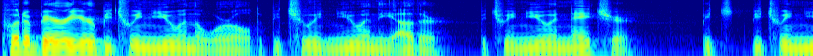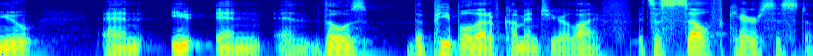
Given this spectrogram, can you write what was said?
Put a barrier between you and the world, between you and the other, between you and nature, between you and, and, and those the people that have come into your life. It's a self care system.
